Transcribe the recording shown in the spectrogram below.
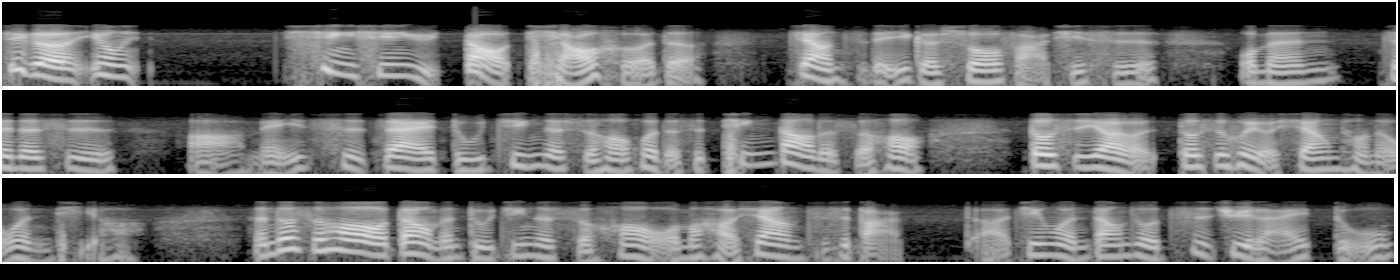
这个用信心与道调和的这样子的一个说法，其实我们真的是啊，每一次在读经的时候，或者是听到的时候，都是要有，都是会有相同的问题哈。很多时候，当我们读经的时候，我们好像只是把啊经文当做字句来读，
